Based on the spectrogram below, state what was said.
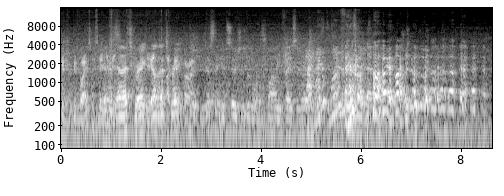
Good, good way to see you. Yeah, that's great. Yeah, that's Okay, great. all right. Just think of Saoirse's little smiley face. And I- I don't want to think think about about that.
